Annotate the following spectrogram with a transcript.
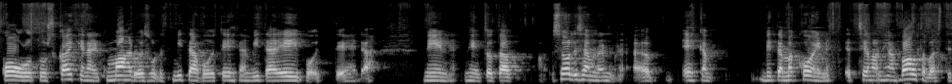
koulutus, kaikki nämä niin mahdollisuudet, mitä voi tehdä, mitä ei voi tehdä, niin, niin tota, se oli sellainen äh, ehkä mitä mä koin, että, että siellä on ihan valtavasti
